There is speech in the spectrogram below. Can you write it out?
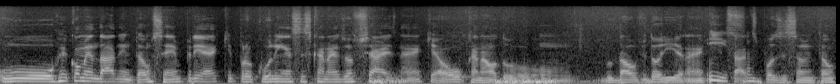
O recomendado, então, sempre é que procurem esses canais oficiais, né? Que é o canal do do, da ouvidoria, né? Que está à disposição, então,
